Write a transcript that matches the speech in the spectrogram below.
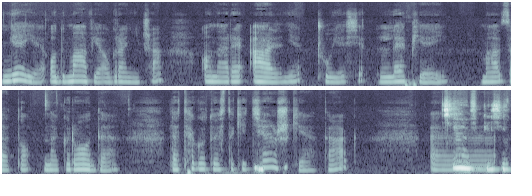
nie je, odmawia, ogranicza, ona realnie czuje się lepiej, ma za to nagrodę. Dlatego to jest takie ciężkie, tak? E, ciężkie się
